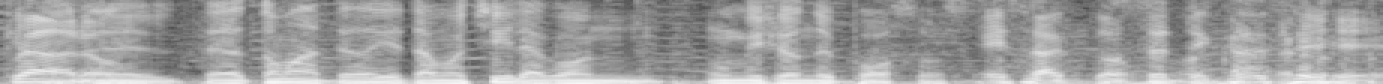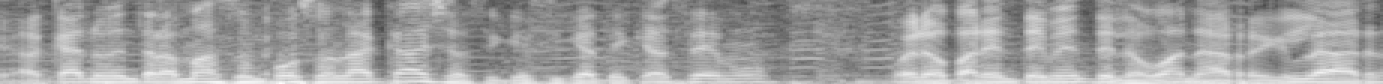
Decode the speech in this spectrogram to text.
Claro. El- te, toma, te doy esta mochila con un millón de pozos. Exacto. Sí, acá no entra más un pozo en la calle, así que fíjate qué hacemos. Bueno, aparentemente los van a arreglar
